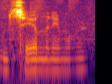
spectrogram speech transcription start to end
Don't see him anymore.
